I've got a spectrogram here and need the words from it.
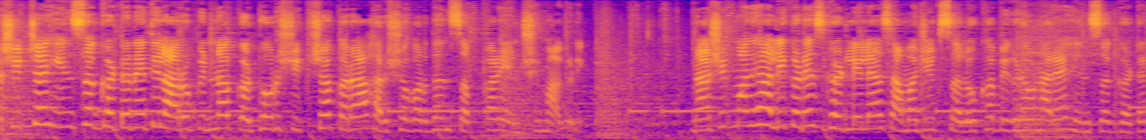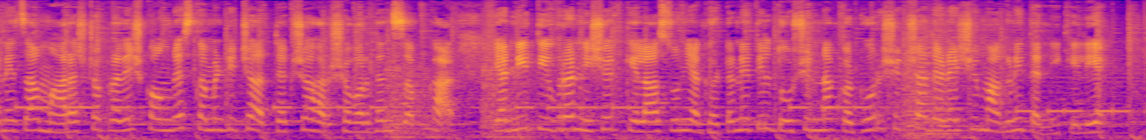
नाशिकच्या हिंसक घटनेतील आरोपींना कठोर शिक्षा करा हर्षवर्धन सपकाळ यांची मागणी. नाशिकमध्ये अलीकडेच घडलेल्या सामाजिक सलोखा बिघडवणाऱ्या हिंसक घटनेचा महाराष्ट्र प्रदेश काँग्रेस कमिटीचे अध्यक्ष हर्षवर्धन सपकाळ यांनी तीव्र निषेध केला असून या घटनेतील दोषींना कठोर शिक्षा देण्याची मागणी त्यांनी केली आहे.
